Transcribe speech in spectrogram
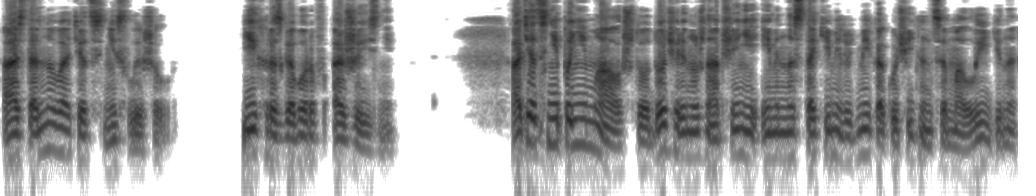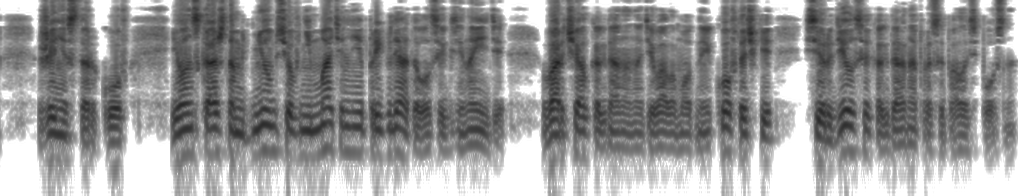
а остального отец не слышал. Их разговоров о жизни. Отец не понимал, что дочери нужно общение именно с такими людьми, как учительница Малыгина, Женя Старков, и он с каждым днем все внимательнее приглядывался к Зинаиде, ворчал, когда она надевала модные кофточки, сердился, когда она просыпалась поздно.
